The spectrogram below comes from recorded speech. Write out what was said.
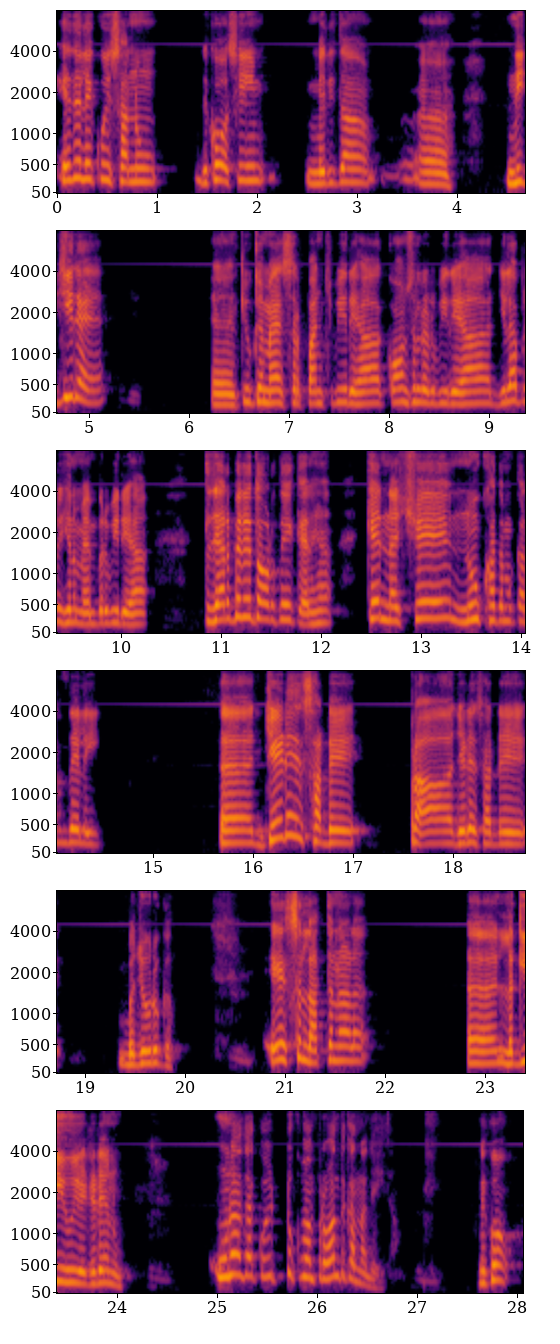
ਇਹਦੇ ਲਈ ਕੋਈ ਸਾਨੂੰ, ਦੇਖੋ ਅਸੀਂ, ਮੇਰੀ ਤਾਂ ਨਿੱਜੀ ਰਹਿ ਕਿਉਂਕਿ ਮੈਂ ਸਰਪੰਚ ਵੀ ਰਿਹਾ ਕੌਂਸਲਰ ਵੀ ਰਿਹਾ, ਜ਼ਿਲ੍ਹਾ ਪ੍ਰੀਸ਼ਦ ਮੈਂਬਰ ਵੀ ਰਿਹਾ। ਤਜਰਬੇ ਦੇ ਤੌਰ ਤੇ ਕਹਿ ਰਿਹਾ ਕਿ ਨਸ਼ੇ ਨੂੰ ਖਤਮ ਕਰਨ ਦੇ ਲਈ ਜਿਹੜੇ ਸਾਡੇ ਭਰਾ, ਜਿਹੜੇ ਸਾਡੇ ਬਜ਼ੁਰਗ, ਇਸ ਲੱਤ ਨਾਲ ਲੱਗੀ ਹੋਈ ਹੈ ਜਿਹੜਿਆਂ ਨੂੰ, ਉਹਨਾਂ ਦਾ ਕੋਈ ਢੁਕਵਾਂ ਪ੍ਰਬੰਧ ਕਰਨਾ ਚਾਹੀਦਾ। ਦੇਖੋ,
